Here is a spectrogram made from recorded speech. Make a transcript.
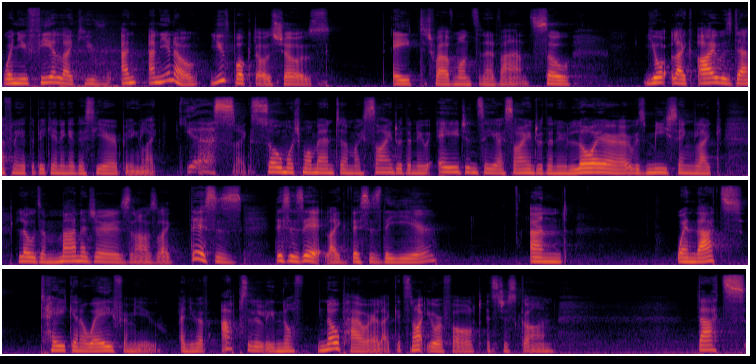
when you feel like you've and and you know you've booked those shows eight to twelve months in advance, so you're like I was definitely at the beginning of this year being like yes like so much momentum. I signed with a new agency I signed with a new lawyer I was meeting like loads of managers and I was like this is this is it like this is the year. And when that's taken away from you and you have absolutely no no power like it's not your fault it's just gone that's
